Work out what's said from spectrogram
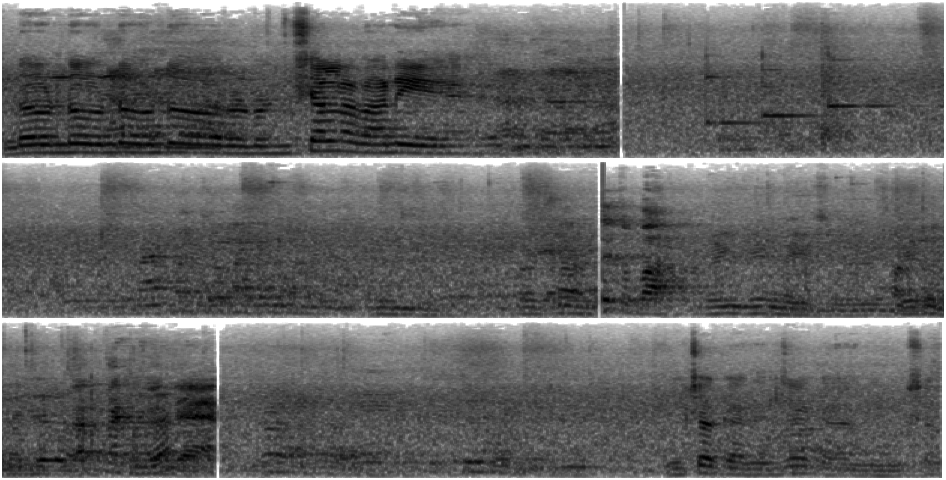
ఉండు ఉండు ఉండు ఉండు. రెండు నిమిషాల్లో రాని. నిల్చోక నిల్చోక నిమిషం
